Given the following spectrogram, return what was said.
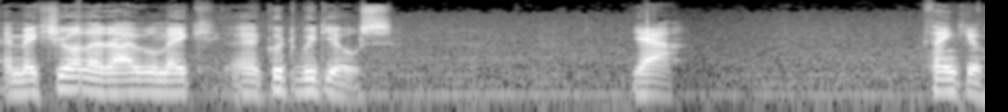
and make sure that I will make uh, good videos. Yeah. Thank you.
